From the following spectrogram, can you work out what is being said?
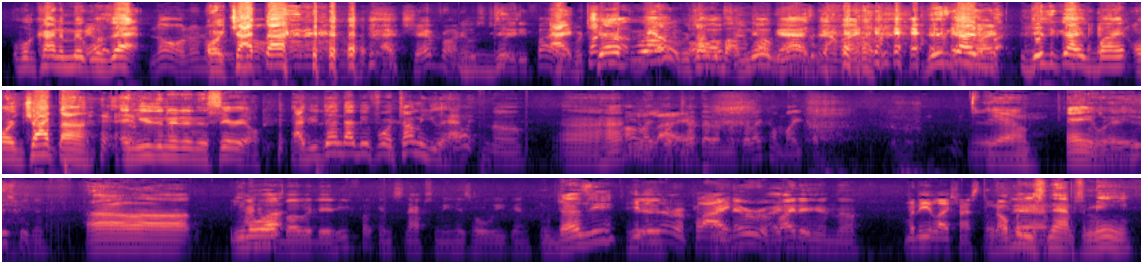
What kind of milk, was that? No, no, no. Horchata? No, no, no, no. At Chevron, it was two eighty five. At five. We're talking about milk. We're Oh, talking about milk. about gas. not- this guy's this guy's buying horchata and using it in a cereal. Have you done that before? Tell me you haven't. No, Uh huh. I don't like Liar. horchata that much. I like Jamaica. Yeah. What you Anyways, this weekend? uh, you I know know what? Bubba did. He fucking snaps me his whole weekend. Does he? He Yeah. doesn't reply. I never reply to him though. But he likes my stuff. Nobody Yeah. snaps me.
